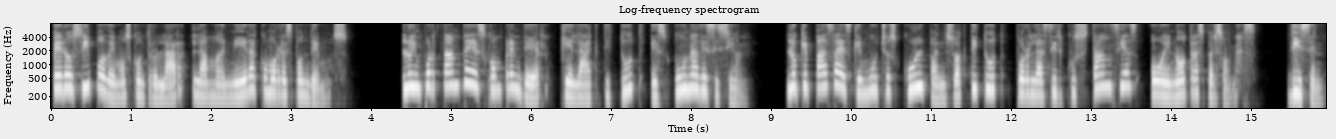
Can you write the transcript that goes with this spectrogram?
pero sí podemos controlar la manera como respondemos. Lo importante es comprender que la actitud es una decisión. Lo que pasa es que muchos culpan su actitud por las circunstancias o en otras personas. Dicen,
